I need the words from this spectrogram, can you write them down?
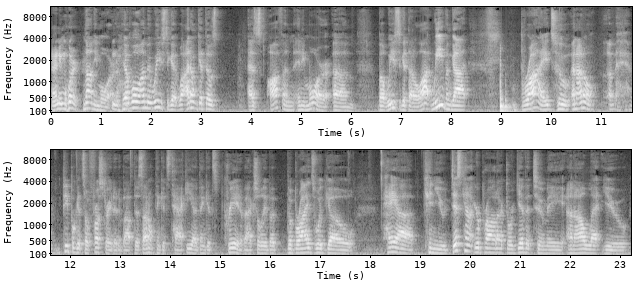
anymore. Not anymore. No. Yeah, well, I mean, we used to get. Well, I don't get those as often anymore, um, but we used to get that a lot. We even got brides who, and I don't. Um, people get so frustrated about this. I don't think it's tacky. I think it's creative, actually. But the brides would go, "Hey, uh, can you discount your product or give it to me, and I'll let you."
